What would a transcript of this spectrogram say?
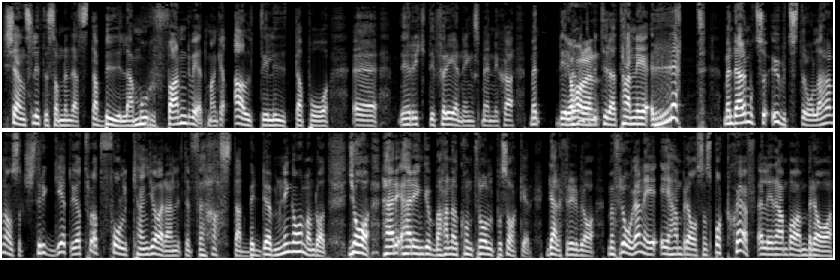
känns lite som den där stabila morfan, du vet, man kan alltid lita på, eh, en riktig föreningsmänniska, men det Jag behöver inte en- betyda att han är rätt, men däremot så utstrålar han någon sorts trygghet. Och jag tror att folk kan göra en lite förhastad bedömning av honom då. Att ja, här, är- här är en gubbe, han har kontroll på saker, därför är det bra. Men frågan är, är han bra som sportchef? Eller är han bara en bra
